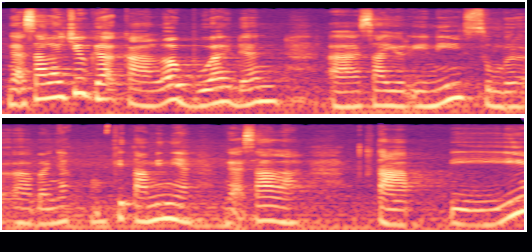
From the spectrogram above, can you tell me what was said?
Nggak salah juga kalau buah dan uh, sayur ini sumber uh, banyak vitaminnya. Nggak salah. Tapi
